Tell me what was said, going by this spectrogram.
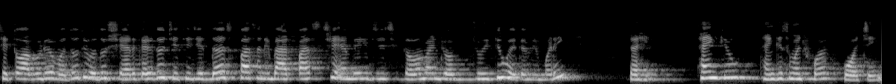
છે. તો આ વીડિયો વધુથી વધુ શેર કરી દો, જેથી જે દસ પાસ અને બાર પાસ છે, એમને જે ગવર્મેન્ટ જોબ જોઈતી હોય તો એમને મળી રહે. Thank you thank you so much for watching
